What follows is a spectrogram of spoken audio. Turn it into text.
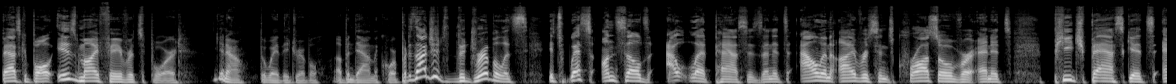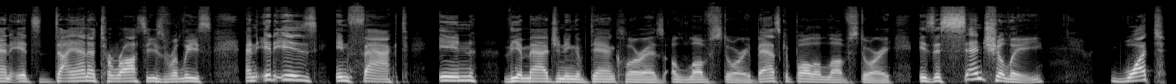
Basketball is my favorite sport. You know, the way they dribble up and down the court. But it's not just the dribble, it's it's Wes Unseld's outlet passes and it's Allen Iverson's crossover and it's peach baskets and it's Diana Taurasi's release. And it is, in fact, in the imagining of Dan Klores, a love story. Basketball, a love story, is essentially what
